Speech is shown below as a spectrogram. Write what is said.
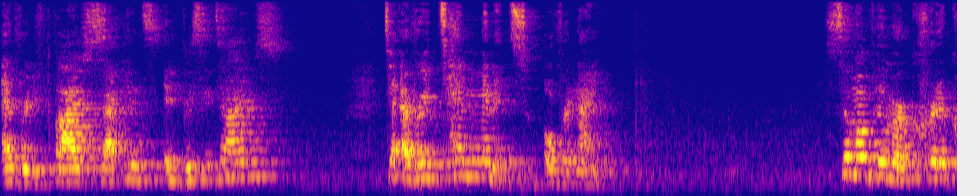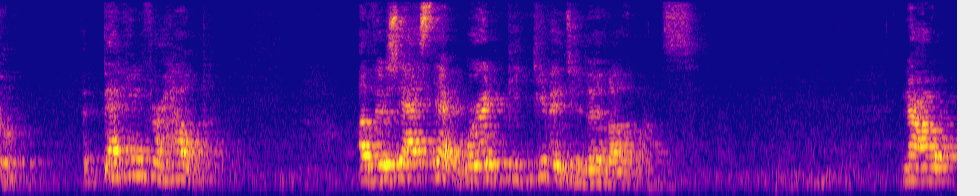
every five seconds in busy times to every 10 minutes overnight. Some of them are critical, begging for help. Others ask that word be given to their loved ones. Now,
